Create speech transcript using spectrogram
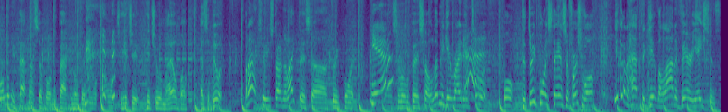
Well, let me pat myself on the back a little bit. I want to hit you, hit you with my elbow as I do it. But I actually starting to like this uh, three-point yeah? stance a little bit. So let me get right yes. into it. Well, the three-point stance, first of all, you're going to have to give a lot of variations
